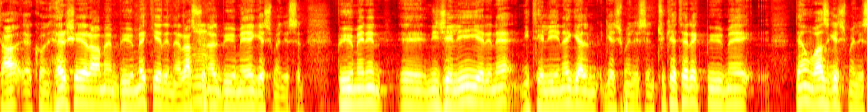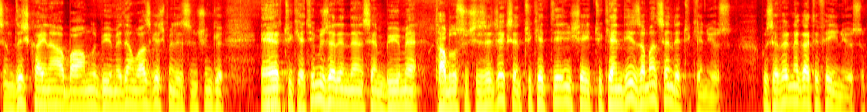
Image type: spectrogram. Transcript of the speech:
Daha ekonomi- her şeye rağmen büyümek yerine rasyonel büyümeye geçmelisin. Büyümenin e, niceliği yerine niteliğine gel, geçmelisin. Tüketerek büyümeden vazgeçmelisin. Dış kaynağa bağımlı büyümeden vazgeçmelisin. Çünkü eğer tüketim üzerinden sen büyüme tablosu çizeceksen tükettiğin şey tükendiği zaman sen de tükeniyorsun. Bu sefer negatife iniyorsun.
